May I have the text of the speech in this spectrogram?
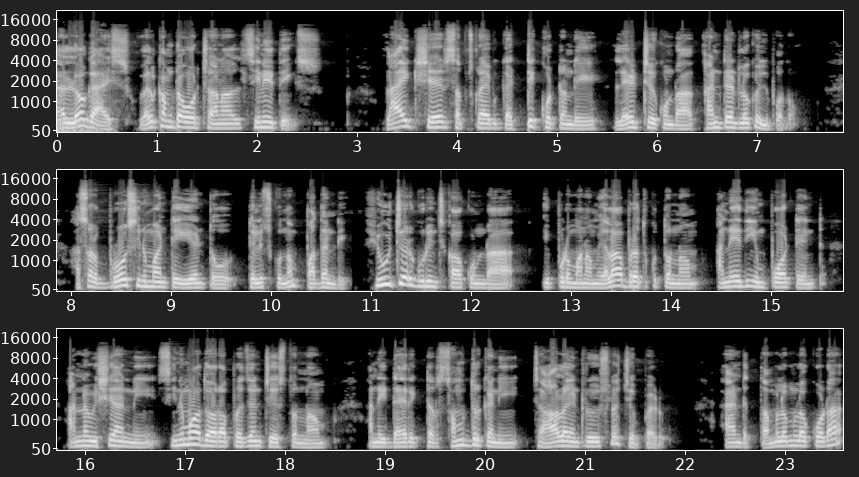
Hello guys welcome to our channel cine things like share subscribe గట్టి కొట్టండి. లేట్ చేయకుండా కంటెంట్లోకి వెళ్ళిపోదాం. అసలు బ్రో సినిమా అంటే ఏంటో తెలుసుకుందాం పదండి. ఫ్యూచర్ గురించి కాకుండా ఇప్పుడు మనం ఎలా బ్రతుకుతున్నాం అనేది ఇంపార్టెంట్ అన్న విషయాన్ని సినిమా ద్వారా ప్రజెంట్ చేస్తున్నాం అని డైరెక్టర్ సముద్రకని చాలా ఇంటర్వ్యూస్లో చెప్పాడు. అండ్ తమిళంలో కూడా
